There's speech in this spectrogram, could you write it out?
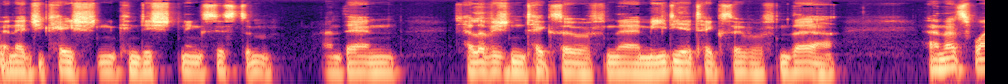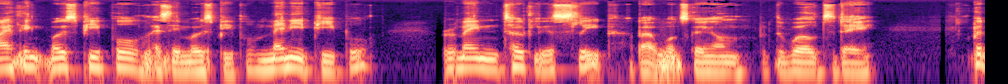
an education conditioning system, and then television takes over from there, media takes over from there, and that's why I think most people, I say most people, many people, remain totally asleep about what's going on with the world today. But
